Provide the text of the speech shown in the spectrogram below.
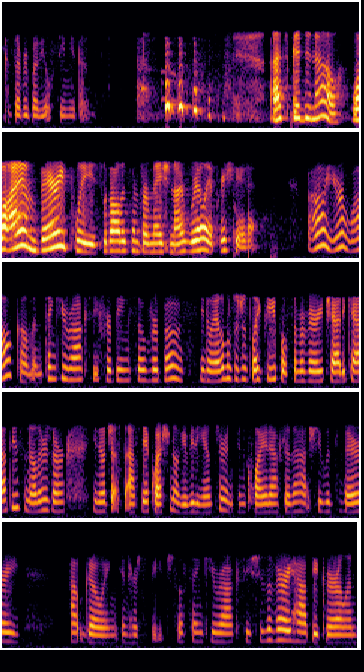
because everybody will see me then. That's good to know. Well, I am very pleased with all this information. I really appreciate it. Oh, you're welcome, and thank you, Roxy, for being so verbose. You know, animals are just like people. Some are very chatty Cathys, and others are, you know, just ask me a question, I'll give you the answer, and, and quiet after that. She was very outgoing in her speech. So thank you, Roxy. She's a very happy girl, and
